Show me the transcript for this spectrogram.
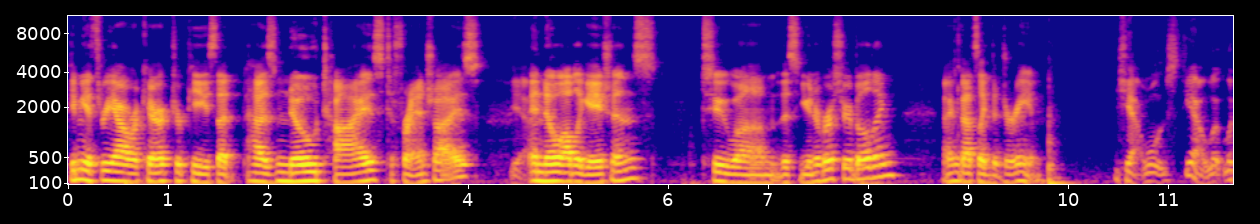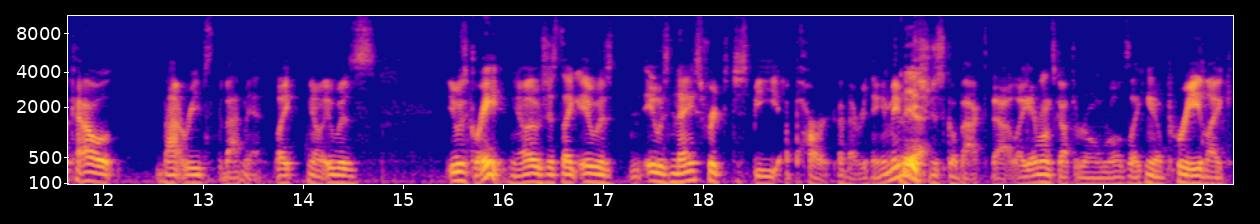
give me a 3-hour character piece that has no ties to franchise Yeah. and no obligations to um, this universe you're building. I think that's like the dream. Yeah, well, just yeah. Look, look how Matt Reeves the Batman. Like you know, it was, it was great. You know, it was just like it was. It was nice for it to just be a part of everything. And maybe Yeah. they should just go back to that. Like everyone's got their own rules. Like you know, pre like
